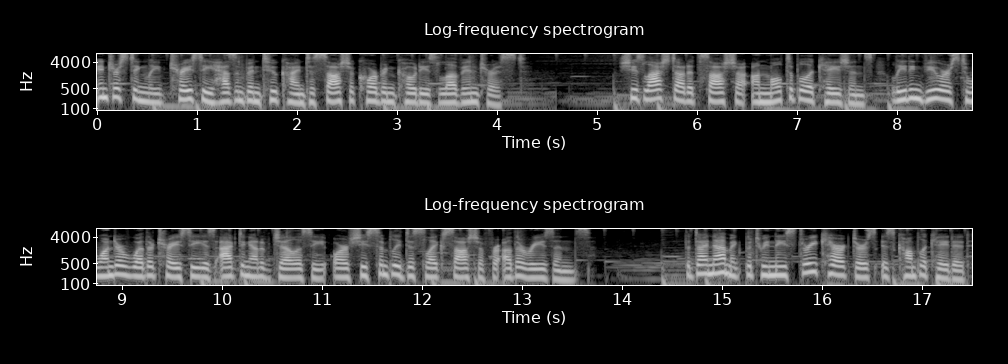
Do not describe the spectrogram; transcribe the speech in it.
Interestingly, Tracy hasn't been too kind to Sasha Corbin Cody's love interest. She's lashed out at Sasha on multiple occasions, leading viewers to wonder whether Tracy is acting out of jealousy or if she simply dislikes Sasha for other reasons. The dynamic between these three characters is complicated,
